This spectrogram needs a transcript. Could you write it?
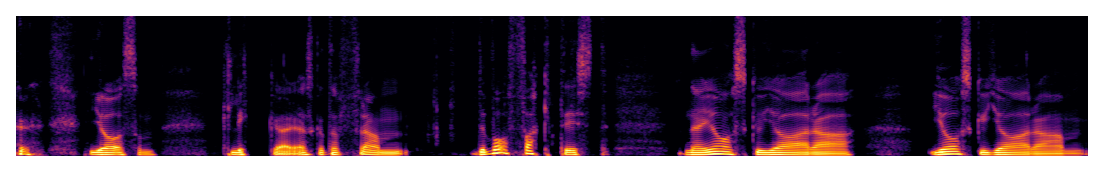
jag som klickar. Jag ska ta fram. Det var faktiskt när jag skulle göra, jag skulle göra mm,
